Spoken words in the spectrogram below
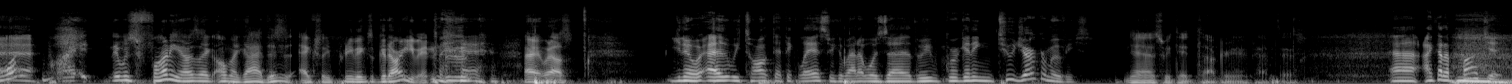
what? What? It was funny. I was like, oh my God, this is actually pretty makes a good argument. All right, what else? You know, as we talked, I think last week about it was uh, we we're getting two Joker movies. Yes, we did talk about this. Uh, I got a budget.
